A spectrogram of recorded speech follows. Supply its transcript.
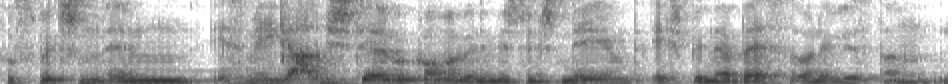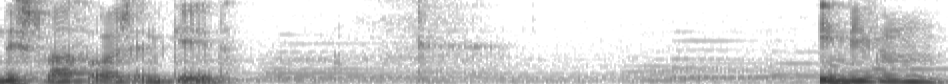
Zu switchen in, ist mir egal, ob ich die Stelle bekomme, wenn ihr mich nicht nehmt, ich bin der Beste und ihr wisst dann nicht, was euch entgeht. In diesem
